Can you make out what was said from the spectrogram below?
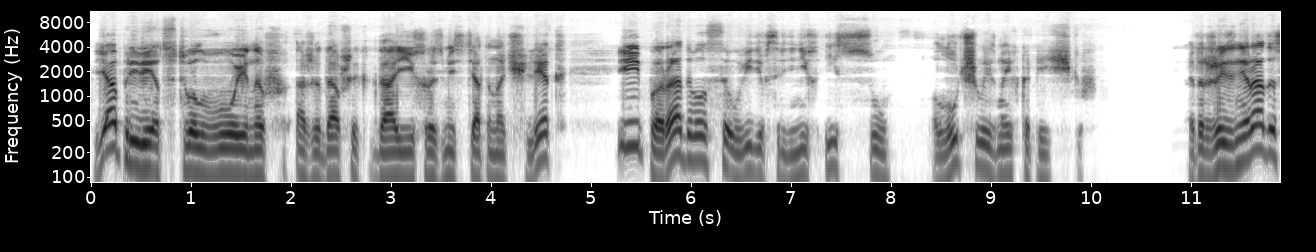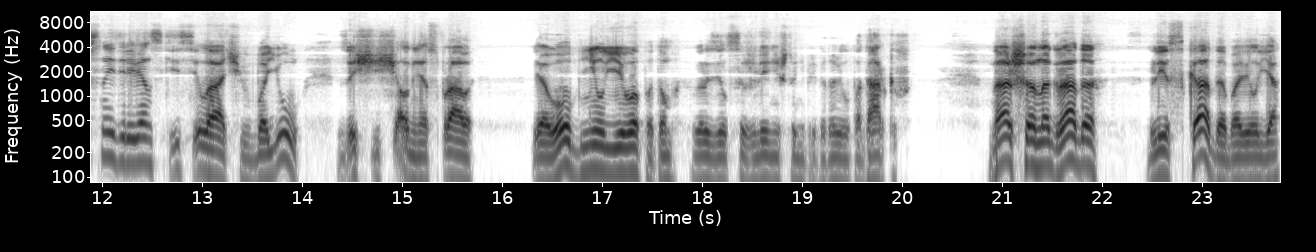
Я приветствовал воинов, ожидавших, когда их разместят на ночлег, и порадовался, увидев среди них Иссу, лучшего из моих копейщиков. Этот жизнерадостный деревенский силач в бою защищал меня справа. Я обнял его, потом выразил сожаление, что не приготовил подарков. Наша награда близка, добавил я.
